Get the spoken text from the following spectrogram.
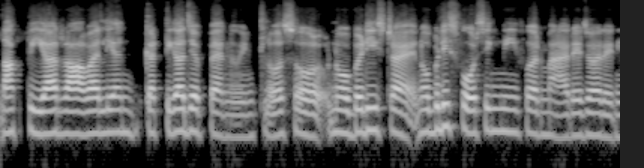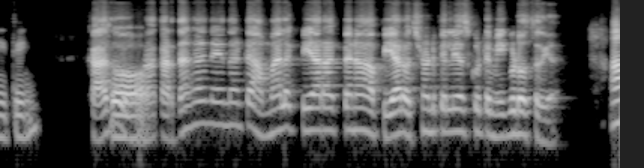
నాకు పిఆర్ రావాలి అని గట్టిగా చెప్పాను ఇంట్లో. So nobody's try nobody's forcing me for marriage or anything కాదు So- నాకు అర్థం కాదు ఏంటంటే అమ్మాయిలకు పిఆర్ రాకపోయినా పిఆర్ వచ్చినట్టు పెళ్ళి చేసుకుంటే మీకు కూడా వస్తుంది కదా. ఆ!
